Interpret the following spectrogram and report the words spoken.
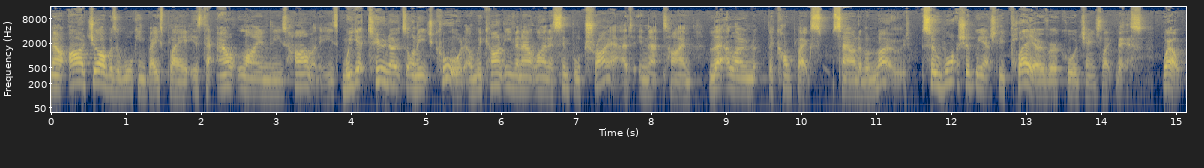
Now, our job as a walking bass player is to outline these harmonies. We get two notes on each chord, and we can't even outline a simple triad in that time, let alone the complex sound of a mode. So, what should we actually play over a chord change like this? Well,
